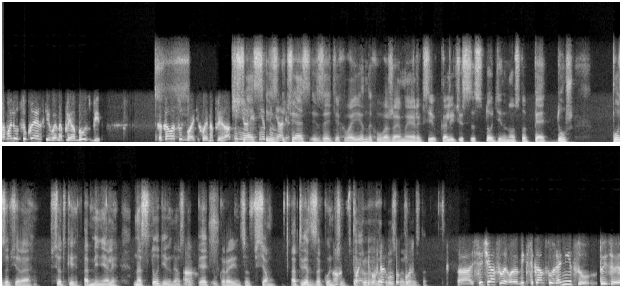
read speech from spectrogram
самолет с украинским военнопленом был сбит? Какова судьба этих военнопленных? Обменяли, часть не отменяли. Из, часть из этих военных, уважаемый Алексей, в количестве 195 душ позавчера все-таки обменяли на 195 а. украинцев. Все. Ответ закончил. А, Второй Спасибо. вопрос, пожалуйста. А, сейчас э, мексиканскую границу, то есть э,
